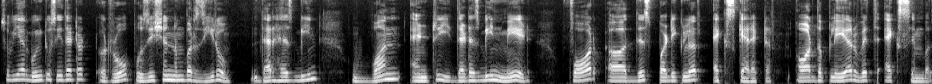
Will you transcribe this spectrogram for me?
So we are going to say that at row position number 0 there has been one entry that has been made for uh, this particular X character or the player with X symbol.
